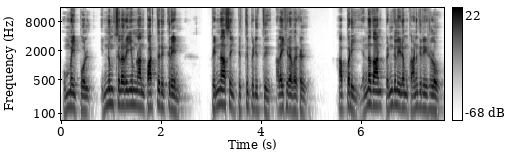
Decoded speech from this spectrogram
உம்மைப் போல் இன்னும் சிலரையும் நான் பார்த்திருக்கிறேன். பெண்ணாசை பித்து பிடித்து அலைகிறவர்கள். அப்படி என்னதான் பெண்களிடம் காண்கிறீர்களோ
